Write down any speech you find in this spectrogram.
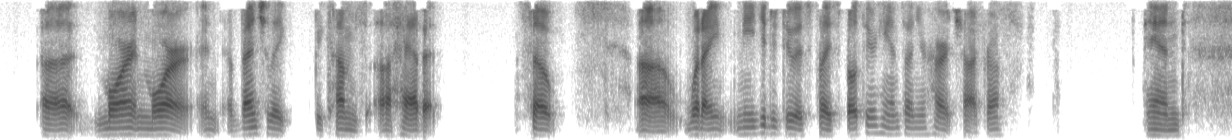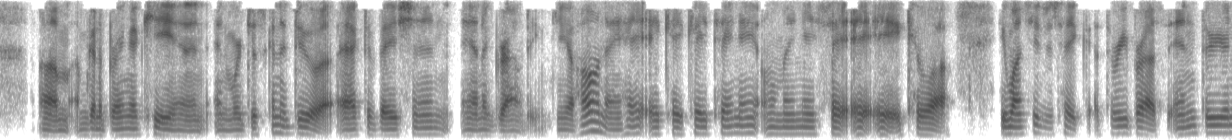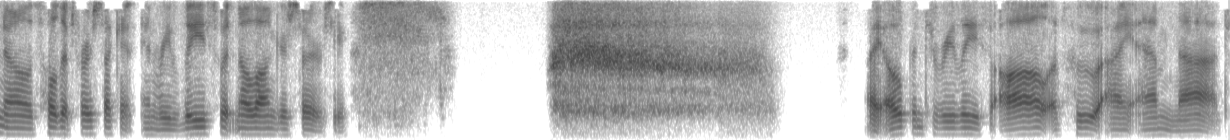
uh, more and more, and eventually becomes a habit. So uh, what I need you to do is place both your hands on your heart chakra and um, I'm going to bring a key in, and we're just going to do an activation and a grounding. He wants you to take three breaths in through your nose, hold it for a second, and release what no longer serves you. I open to release all of who I am not.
